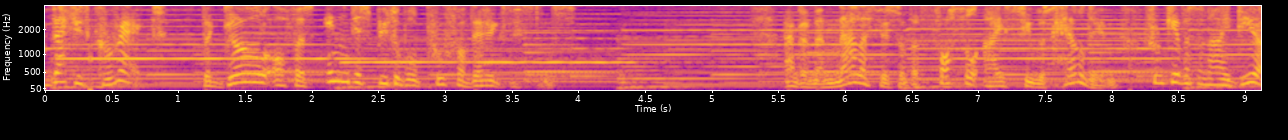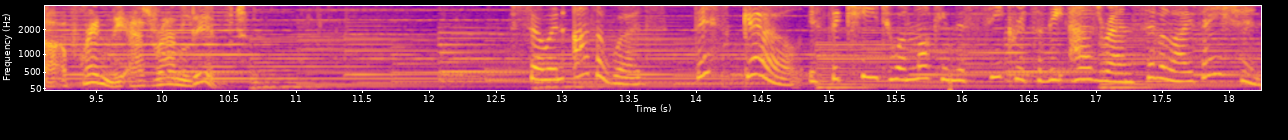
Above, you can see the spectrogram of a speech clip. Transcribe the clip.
That is correct. The girl offers indisputable proof of their existence. And an analysis of the fossil ice she was held in should give us an idea of when the Azran lived. So in other words, this girl is the key to unlocking the secrets of the Azran civilization.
